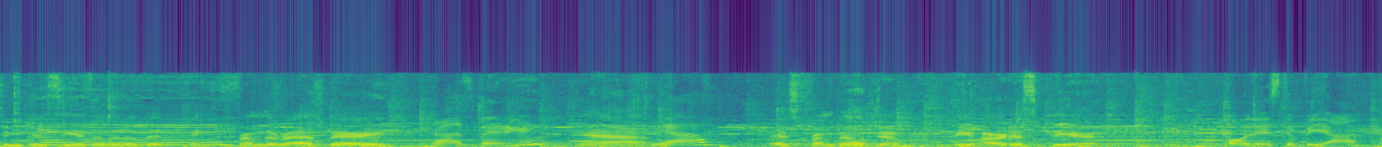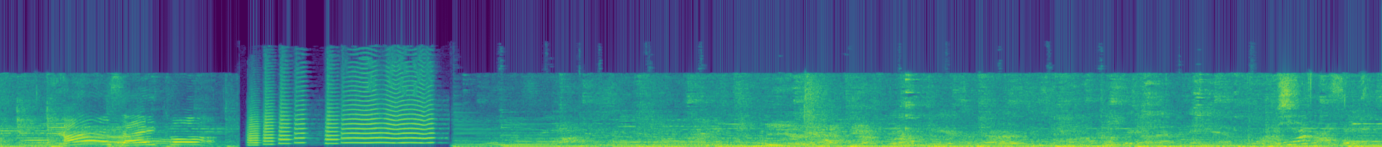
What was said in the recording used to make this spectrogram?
So you can see it's a little bit pink from the raspberry. ラズベリー Yeah, いや it's from Belgium, the artist beer. オーレストビアあー最高 Here.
